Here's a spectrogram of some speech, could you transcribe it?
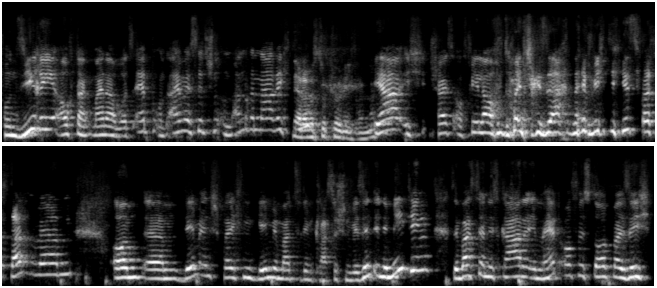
von Siri, auch dank meiner WhatsApp und iMessage und anderen Nachrichten. Ja, da bist du König drin, ne? Ja, ich scheiß auf Fehler auf Deutsch gesagt. Ne? Wichtig ist verstanden werden. Und ähm, dementsprechend gehen wir mal zu dem Klassischen. Wir sind in einem Meeting. Sebastian ist gerade im Head Office dort bei sich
